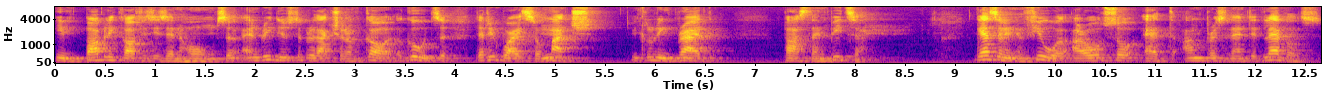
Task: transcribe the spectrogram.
in public offices and homes, uh, and reduce the production of go- goods that require so much, including bread, pasta, and pizza. Gasoline and fuel are also at unprecedented levels,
